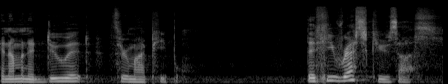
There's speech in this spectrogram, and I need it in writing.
And I'm going to do it through my people. That He rescues us.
